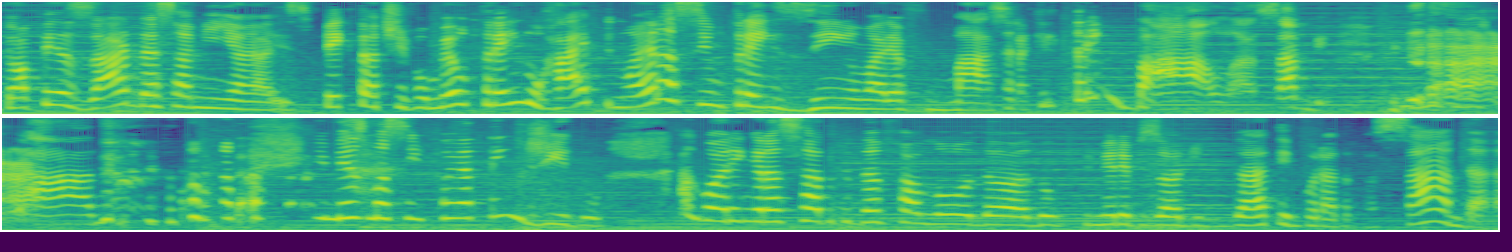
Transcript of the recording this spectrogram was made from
Então, apesar dessa minha expectativa, o meu trem do hype não era assim um trenzinho Maria Fumaça, era aquele trem bala, sabe? e mesmo assim foi atendido. Agora, engraçado que o Dan falou do, do primeiro episódio da temporada passada,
